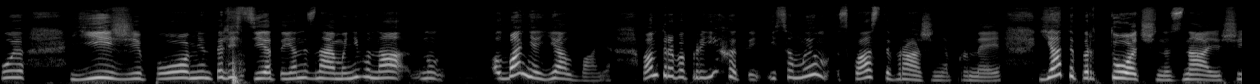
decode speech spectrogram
По їжі, по менталітету. Я не знаю, мені вона ну. Албанія є Албанія. Вам треба приїхати і самим скласти враження про неї. Я тепер точно знаю, що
